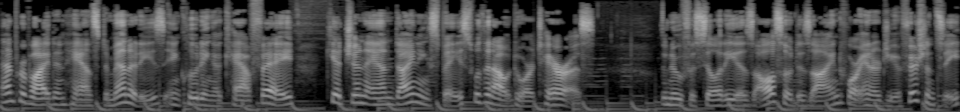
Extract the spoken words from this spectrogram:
and provide enhanced amenities, including a cafe, kitchen, and dining space with an outdoor terrace. The new facility is also designed for energy efficiency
